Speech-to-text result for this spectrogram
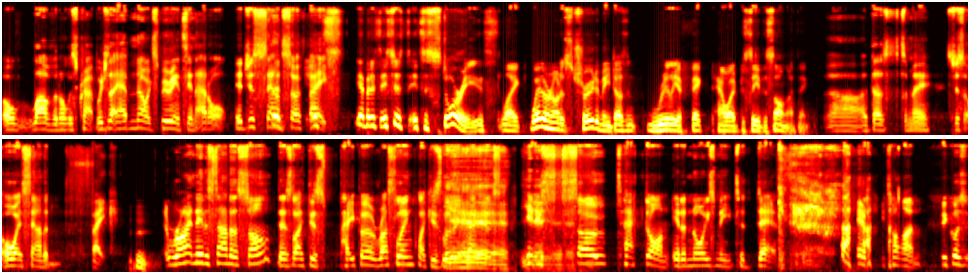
all love and all this crap, which they have no experience in at all. It just sounds so fake. Yeah, but it's, it's just it's a story. It's like whether or not it's true to me doesn't really affect how I perceive the song. I think. Ah, it does to me. It's just always sounded fake. Right near the start of the song, there's like this paper rustling, like his lyric Yeah, papers. It yeah, is so tacked on. It annoys me to death every time. Because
